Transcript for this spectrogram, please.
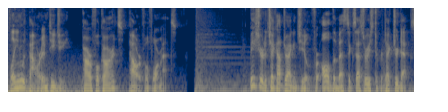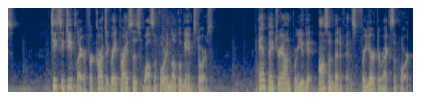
Playing with Power MTG. Powerful cards, powerful formats. Be sure to check out Dragon Shield for all of the best accessories to protect your decks. TCG Player for cards at great prices while supporting local game stores. And Patreon where you get awesome benefits for your direct support.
